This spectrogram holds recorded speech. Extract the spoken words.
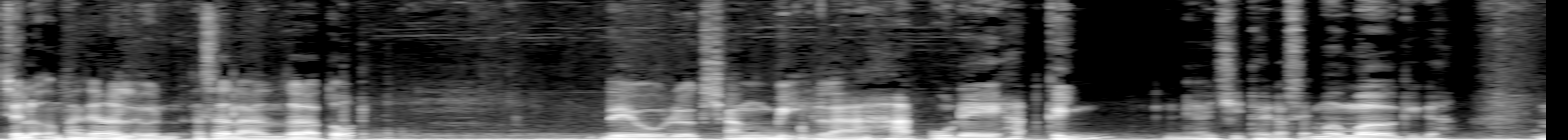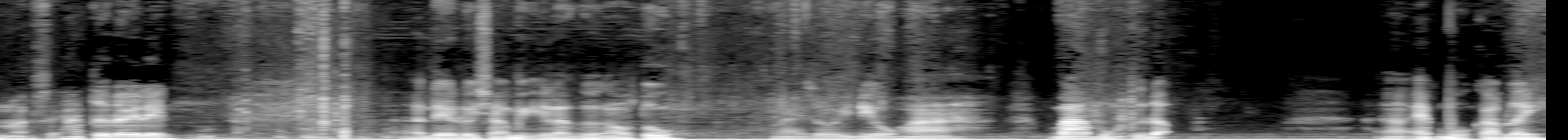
chất lượng âm thanh rất là lớn rất là rất là tốt. Đều được trang bị là HUD H kính. Anh chị thấy nó sẽ mờ mờ kìa nó sẽ hát từ đây lên. À, đều được trang bị là gương auto. Này rồi điều hòa ba vùng tự động. À, Apple CarPlay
